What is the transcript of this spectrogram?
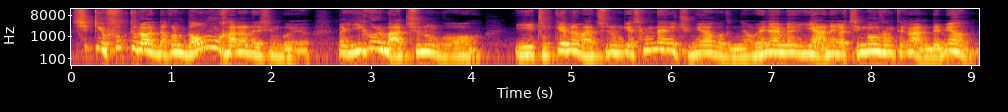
쉽게 훅 들어간다. 그럼 너무 갈아내신 거예요. 그러니까 이걸 맞추는 거, 이 두께를 맞추는 게 상당히 중요하거든요. 왜냐하면 이 안에가 진공 상태가 안 되면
